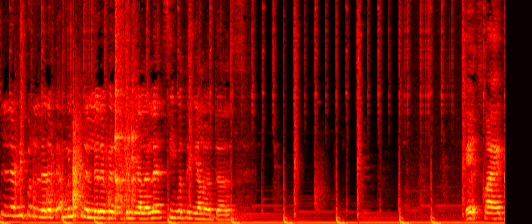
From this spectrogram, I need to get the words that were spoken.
Let me put a little bit, I'm gonna put a little bit of the yellow. Let's see what the yellow does. It's like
